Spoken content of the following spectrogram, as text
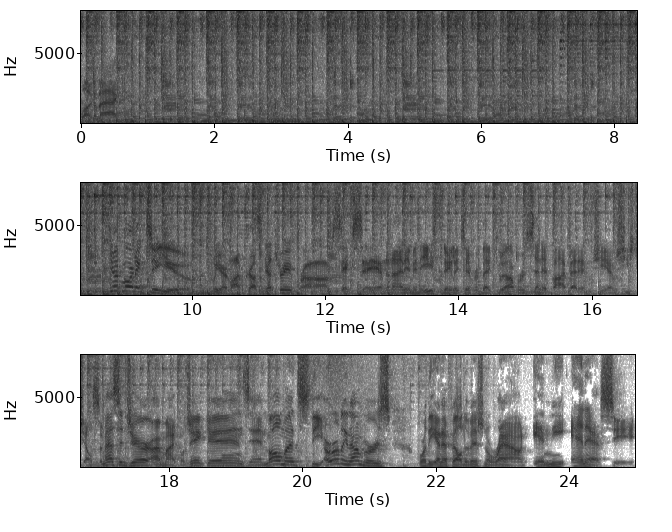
Welcome back. Good morning to you. We are live across the country from 6 a.m. to 9 a.m. in the East. The Daily Tip from BetQL, presented by BetMGM. She's Chelsea Messenger. I'm Michael Jenkins. In moments, the early numbers for the NFL divisional round in the NFC.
